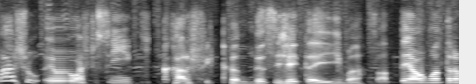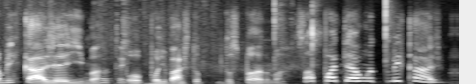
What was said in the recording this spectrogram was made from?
Macho, eu, acho assim, que o cara ficando desse jeito aí, mano, só tem alguma trambicagem aí, mano. Ou por debaixo do- dos panos, mano. Só pode ter alguma trambicagem, mano.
